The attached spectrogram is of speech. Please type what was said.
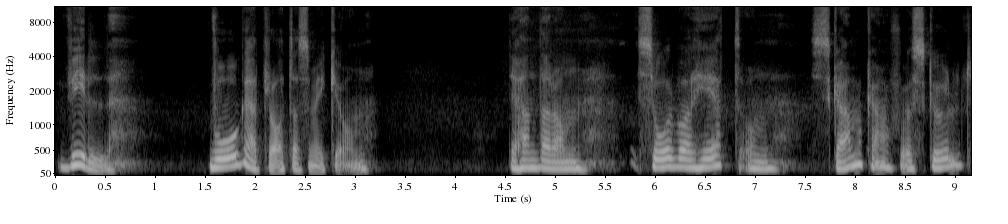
vill, vågar prata så mycket om. Det handlar om sårbarhet, om skam kanske och skuld.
